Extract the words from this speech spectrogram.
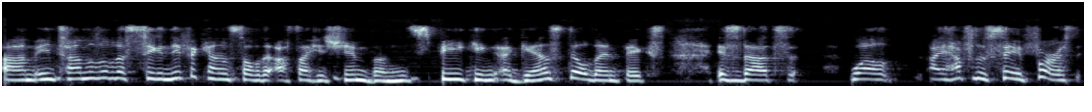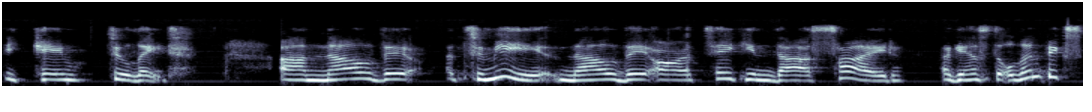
Um, in terms of the significance of the Asahi Shimbun speaking against the Olympics, is that well, I have to say first, it came too late. Um, now they, to me, now they are taking that side against the Olympics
